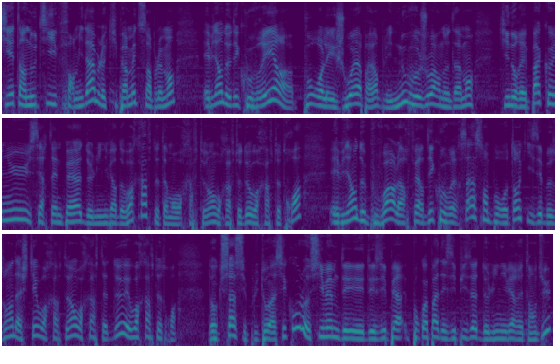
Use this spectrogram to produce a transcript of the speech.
qui est un outil formidable qui permet tout simplement eh bien, de découvrir pour les joueurs, par exemple les nouveaux joueurs notamment, qui n'auraient pas connu certaines périodes de l'univers de Warcraft, notamment Warcraft 1, Warcraft 2, Warcraft 3, eh bien de pouvoir leur faire découvrir ça sans pour autant qu'ils aient besoin d'acheter Warcraft 1, Warcraft 2 et Warcraft 3. Donc ça c'est plutôt assez cool, aussi même des, pourquoi pas des épisodes de l'univers étendu,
